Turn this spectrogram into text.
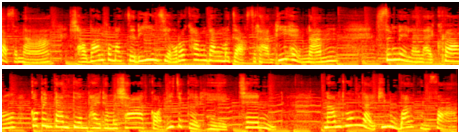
ศาสนา ชาวบ้านก็มักจะได้ยินเสียงระฆังดังมาจากสถานที่แห่งนั้น ซึ่งในหลาย ๆ ครั้งก็เป็นการเตือนภัยธรรมชาติก่อนที่จะเกิดเหตุ เช่น น้ำท่วมใหญ่ที่หมู่บ้านขุนฝาง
